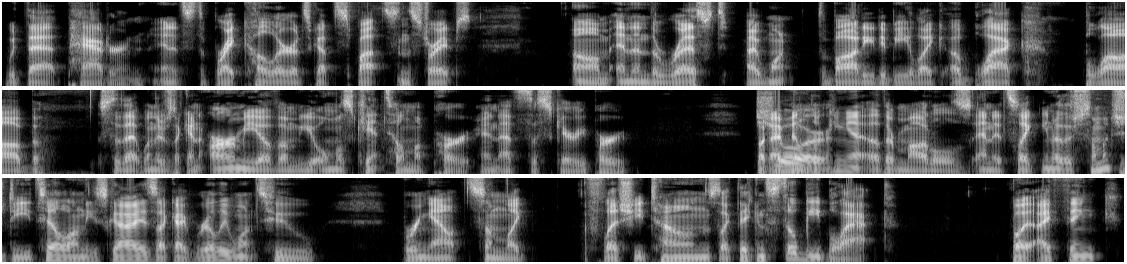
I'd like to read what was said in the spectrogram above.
with that pattern and it's the bright color, it's got spots and stripes. Um, and then the rest, I want the body to be like a black blob so that when there's like an army of them, you almost can't tell them apart. And that's the scary part. But I've been looking at other models and it's like, you know, there's so much detail on these guys. Like, I really want to bring out some like fleshy tones. Like, they can still be black. But I think,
